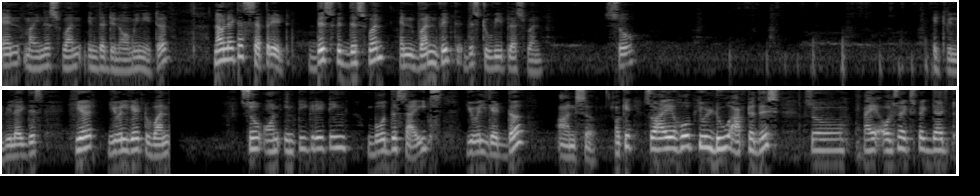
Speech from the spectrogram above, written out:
and minus 1 in the denominator. Now let us separate this with this one and 1 with this 2v plus 1. So it will be like this. Here you will get 1. So on integrating both the sides you will get the answer. Okay. So I hope you will do after this. So I also expect that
